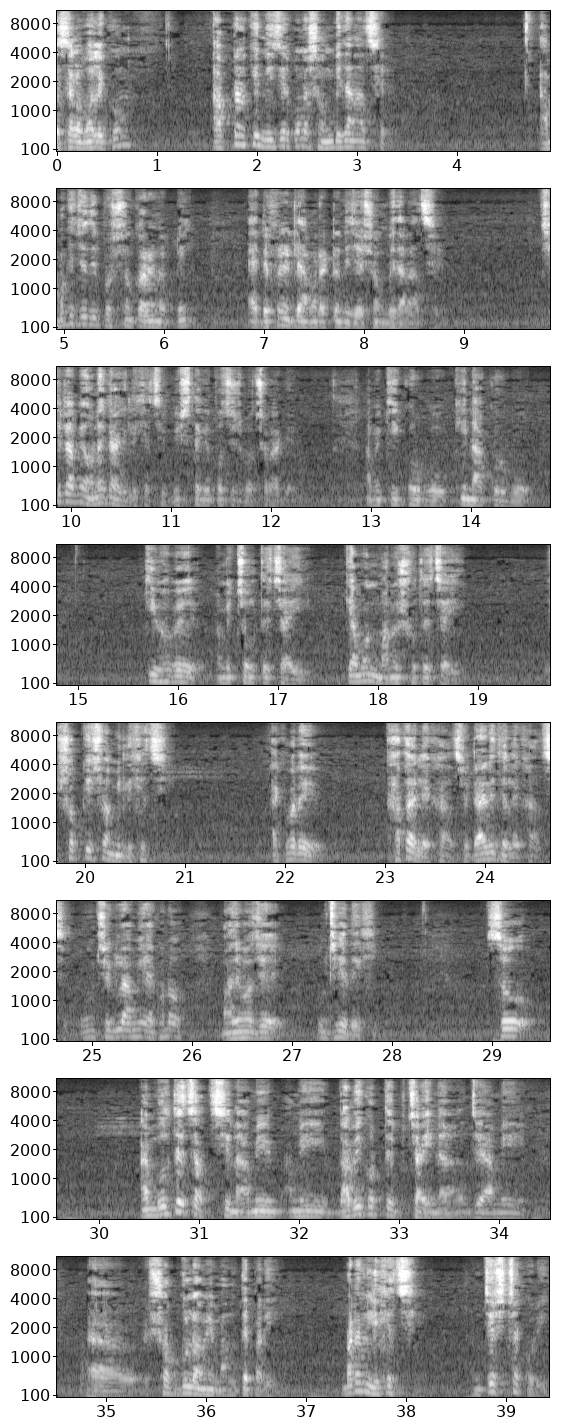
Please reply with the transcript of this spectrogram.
আসসালামু আলাইকুম। আপনার কি নিজের কোনো সংবিধান আছে? আমাকে যদি প্রশ্ন করেন আপনি ডেফিনেটলি আমার একটা নিজের সংবিধান আছে। সেটা আমি অনেক আগে লিখেছি, বিশ থেকে পঁচিশ বছর আগে। আমি কি করব, কি না করব, কীভাবে আমি চলতে চাই, কেমন মানুষ হতে চাই, এসব কিছু আমি লিখেছি। একেবারে খাতায় লেখা আছে, ডায়েরিতে লেখা আছে, এবং সেগুলো আমি এখনও মাঝে মাঝে উঠিয়ে দেখি। সো আমি বলতে চাচ্ছি না, আমি আমি দাবি করতে চাই না যে আমি সবগুলো আমি মানতে পারি বাট আমি লিখেছি, আমি চেষ্টা করি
